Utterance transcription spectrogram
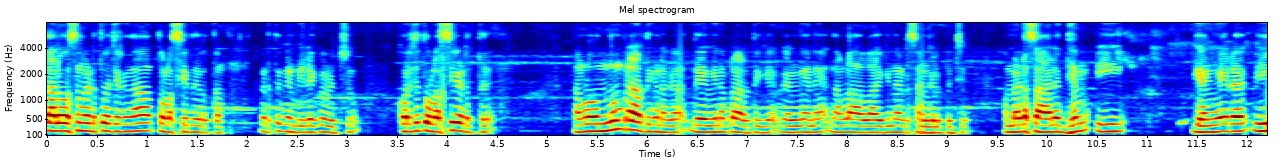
തലേദിവസം എടുത്ത് വെച്ചിരിക്കുന്ന തുളസി തീർത്ഥം എടുത്ത് കിണ്ടിയിലേക്ക് ഒഴിച്ചു. കുറച്ച് തുളസി എടുത്ത് നമ്മളൊന്നും പ്രാർത്ഥിക്കണം ദേവിനെ പ്രാർത്ഥിക്കുക ഗംഗനെ നമ്മൾ ആവാഹിക്കുന്നതായിട്ട് സങ്കല്പിച്ച്. അമ്മയുടെ സാന്നിധ്യം ഈ ഗംഗയുടെ ഈ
